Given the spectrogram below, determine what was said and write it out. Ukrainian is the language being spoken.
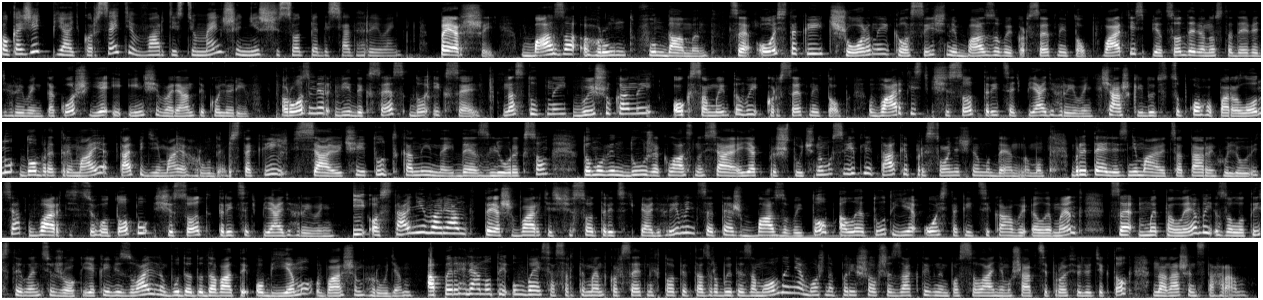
Покажіть 5 корсетів вартістю менше, ніж 650 гривень. Перший база, ґрунт, фундамент. Це ось такий чорний класичний базовий корсетний топ. Вартість 599 гривень. Також є і інші варіанти кольорів. Розмір від XS до XL. Наступний вишуканий оксамитовий корсетний топ. Вартість 635 гривень. Чашки йдуть з цупкого поролону, добре тримає та підіймає груди. Ось такий сяючий. Тут тканина йде з люрексом, тому він дуже класно сяє як при штучному світлі, так і при сонячному денному. Бретелі знімаються та регулюються. Вартість цього топу 635 гривень. І останній варіант теж вартість 635 гривень. Це теж базовий топ, але тут є ось такий цікавий елемент: це металевий золотистий ланцюжок, який візуально буде додавати об'єму вашим грудям. А переглянути увесь асортимент корсетних топів та зробити замовлення можна, перейшовши за активним посиланням у шапці профілю TikTok на наш інстаграм.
